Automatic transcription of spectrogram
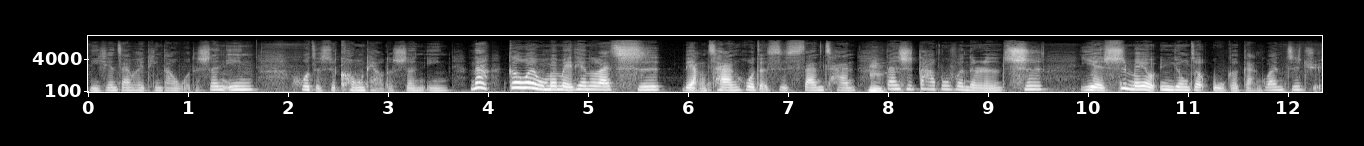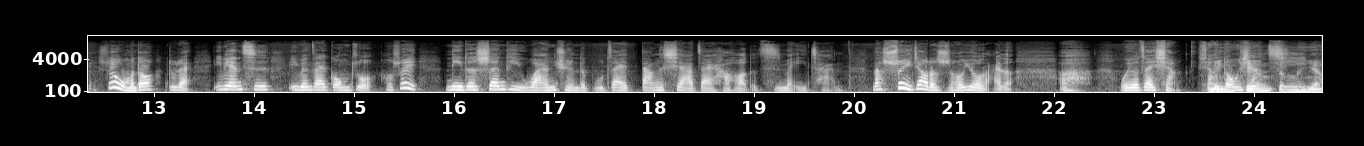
你现在会听到我的声音，或者是空调的声音。那各位，我们每天都在吃两餐或者是三餐，嗯，但是大部分的人吃。也是没有运用这五个感官知觉，所以我们都对不对？一边吃一边在工作，好，所以你的身体完全的不在当下，在好好的吃每一餐。那睡觉的时候又来了啊，我又在想想东想西。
